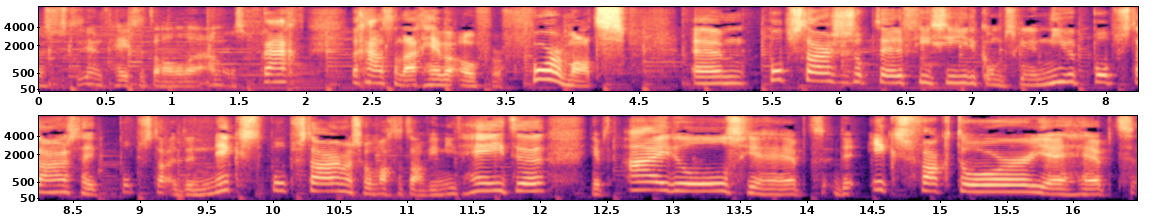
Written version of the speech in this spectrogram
onze student heeft het al uh, aan ons gevraagd. We gaan het vandaag hebben over formats. Um, Popstars is op televisie. Er komt misschien een nieuwe Popstars. Het heet Popstar, The Next Popstar, maar zo mag het dan weer niet heten. Je hebt Idols, je hebt de X-Factor, je hebt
